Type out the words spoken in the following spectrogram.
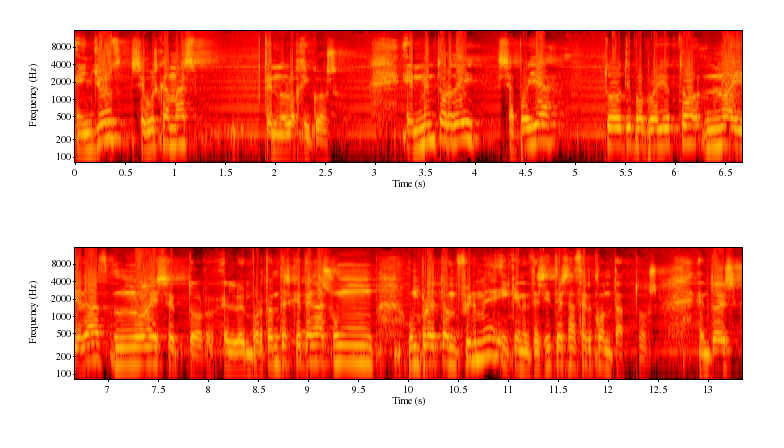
En Youth se buscan más tecnológicos. En Mentor Day se apoya todo tipo de proyecto, no hay edad, no hay sector. Eh, lo importante es que tengas un, proyecto en firme y que necesites hacer contactos. Entonces,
